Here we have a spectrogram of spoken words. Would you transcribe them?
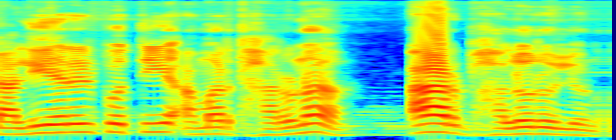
কালিয়ারের প্রতি আমার ধারণা আর ভালো রইল না।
